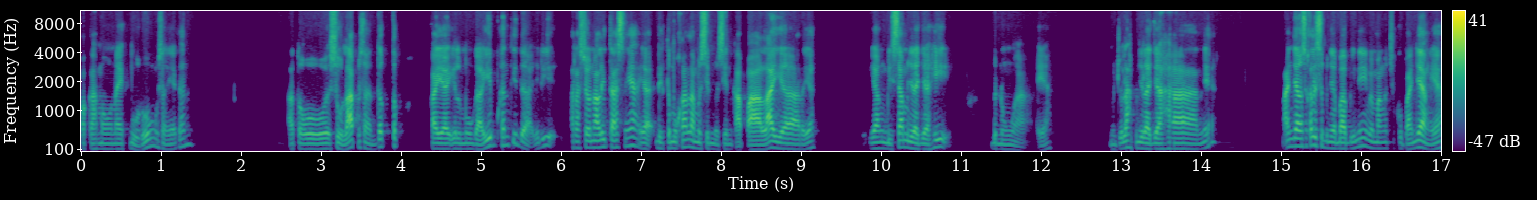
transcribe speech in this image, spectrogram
Apakah mau naik burung misalnya kan? Atau sulap misalnya, tek, tek, kayak ilmu gaib kan tidak. Jadi rasionalitasnya ya ditemukanlah mesin-mesin kapal layar ya, yang bisa menjelajahi benua ya. Muncullah penjelajahan ya. Panjang sekali sebenarnya bab ini memang cukup panjang ya.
